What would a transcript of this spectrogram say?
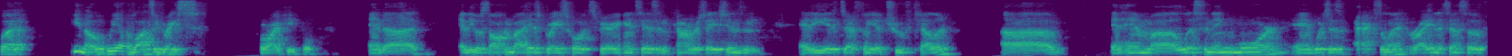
but you know, we have lots of grace for white people. And uh, Eddie was talking about his graceful experiences and conversations, and Eddie is definitely a truth teller. Uh, and him uh, listening more, and which is excellent, right? In the sense of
